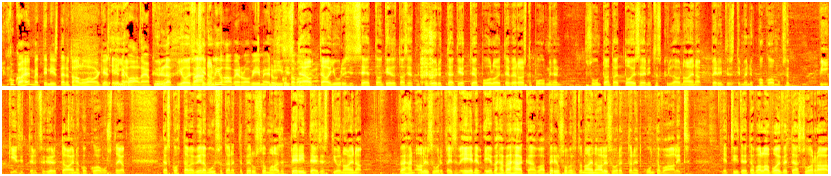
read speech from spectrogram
kuka hemmetti niistä nyt haluaa oikeasti Ei, ennen vaaleja Kyllä, joo, Vähän kuin on, lihavero viime eduskuntavaaleja. Niin, siis tämä, on, on juuri siis se, että on tietyt asiat, mitkä hyödyttää tiettyjä puolueita ja veroista puhuminen suuntaan tai toiseen itse asiassa kyllä on aina perinteisesti mennyt kokoomuksen piikkiin sitten, että se hyödyttää aina kokoomusta. Ja tässä kohtaa me vielä muistutan, että perussuomalaiset perinteisesti on aina vähän alisuorittaneet, ei, ei, ei vähän vähäkään, vaan perussuomalaiset on aina alisuorittaneet kuntavaalit. Että siitä ei tavallaan voi vetää suoraan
